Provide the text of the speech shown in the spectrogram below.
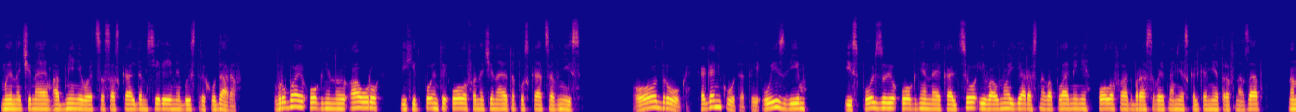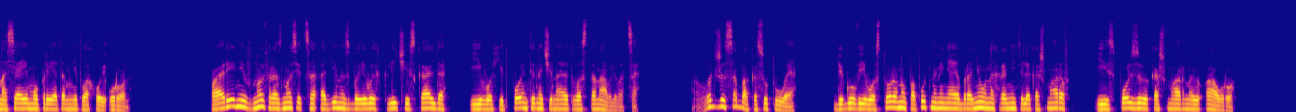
Мы начинаем обмениваться со скальдом сериями быстрых ударов. Врубаю огненную ауру, и хитпоинты Олафа начинают опускаться вниз. «О, друг, к огоньку-то ты уязвим», Использую огненное кольцо и волной яростного пламени Олафа отбрасывает на несколько метров назад, нанося ему при этом неплохой урон. По арене вновь разносится один из боевых кличей Скальда, и его хитпоинты начинают восстанавливаться. Вот же собака сутулая. Бегу в его сторону, попутно меняя броню на хранителя кошмаров и использую кошмарную ауру –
